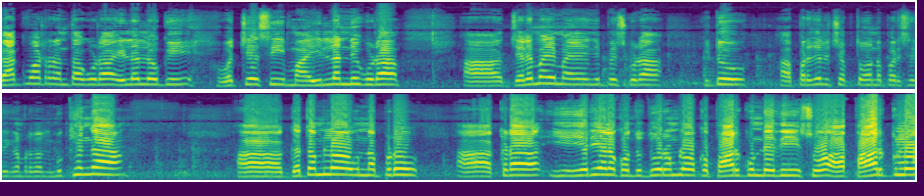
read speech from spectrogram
బ్యాక్ వాటర్ అంతా కూడా ఇళ్ళలోకి వచ్చేసి మా ఇళ్ళన్నీ కూడా ఆ, జలమయమని చెప్పేసి కూడా ఇటు ఆ, ప్రజలు చెప్తూ ఉన్న పరిస్థితి కనపడుతుంది. ముఖ్యంగా గతంలో ఉన్నప్పుడు అక్కడ ఈ ఏరియాలో కొంత దూరంలో ఒక పార్క్ ఉండేది. సో ఆ పార్కులో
